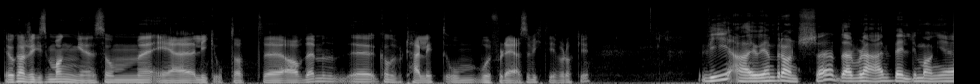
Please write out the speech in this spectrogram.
Det er jo kanskje ikke så mange som er like opptatt uh, av det, men uh, kan du fortelle litt om hvorfor det er så viktig for dere? Vi er jo i en bransje der hvor det er veldig mange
